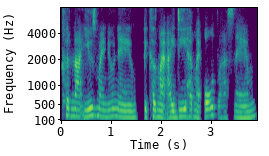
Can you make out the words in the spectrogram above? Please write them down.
could not use my new name because my id had my old last name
